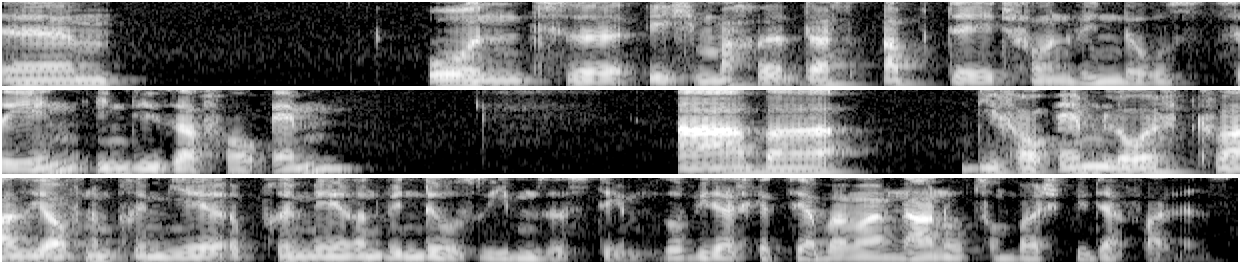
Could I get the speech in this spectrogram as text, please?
ähm, und äh, ich mache das Update von Windows 10 in dieser VM, aber die VM läuft quasi auf einem primär, primären Windows 7 System, so wie das jetzt ja bei meinem Nano zum Beispiel der Fall ist.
